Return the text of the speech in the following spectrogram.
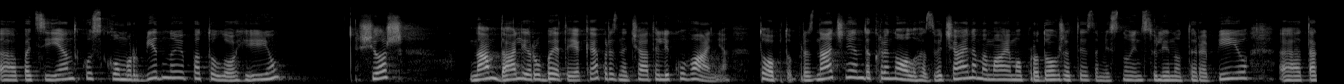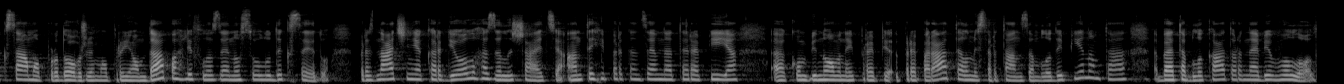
е, пацієнтку з коморбідною патологією. Що ж нам далі робити, яке призначати лікування? Тобто, призначення ендокринолога, звичайно, ми маємо продовжити замісну інсулінотерапію. Е, Так само продовжуємо прийом дапагліфлозину, солудексиду. Призначення кардіолога залишається антигіпертензивна терапія, е, комбінований препарат телмісертан з амлодипіном та бета-блокатор небіволол.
